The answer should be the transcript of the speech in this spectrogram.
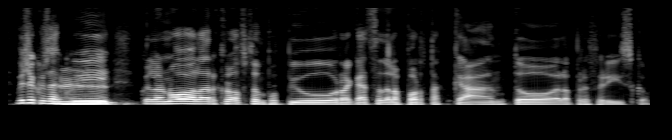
invece questa qui, Mm. quella nuova Lara Croft è un po' più ragazza della porta accanto, la preferisco.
